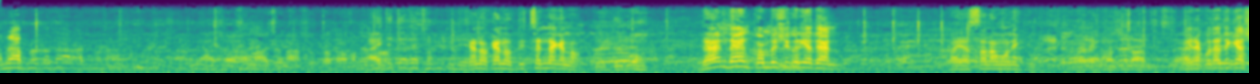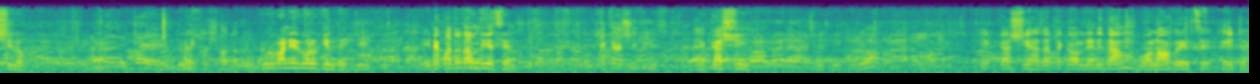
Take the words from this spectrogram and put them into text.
আমরা আপনার কথা আর আসব না। কেন কেন দিচ্ছেন না কেন? দেন দেন কম বেশি করিয়া দেন। ভাই আসসালামু আলাইকুম। ভাইরা কোথা থেকে আসছিল? কুরবানির গরু কিনতে? জি। এটা কত দাম দিয়েছেন? একাশি একাশি। হাজার টাকা অলরেডি দাম বলা হয়েছে এইটা।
